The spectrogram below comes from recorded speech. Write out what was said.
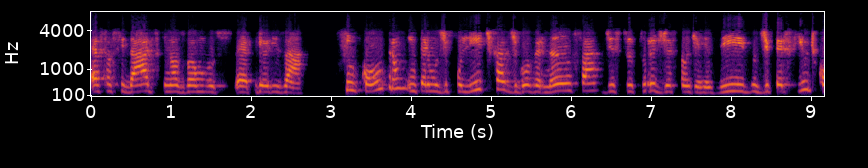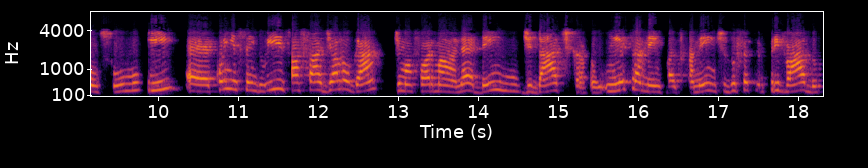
essas cidades que nós vamos é, priorizar se encontram em termos de políticas de governança, de estrutura de gestão de resíduos, de perfil de consumo e, é, conhecendo isso, passar a dialogar de uma forma né, bem didática, um letramento, basicamente, do setor privado,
